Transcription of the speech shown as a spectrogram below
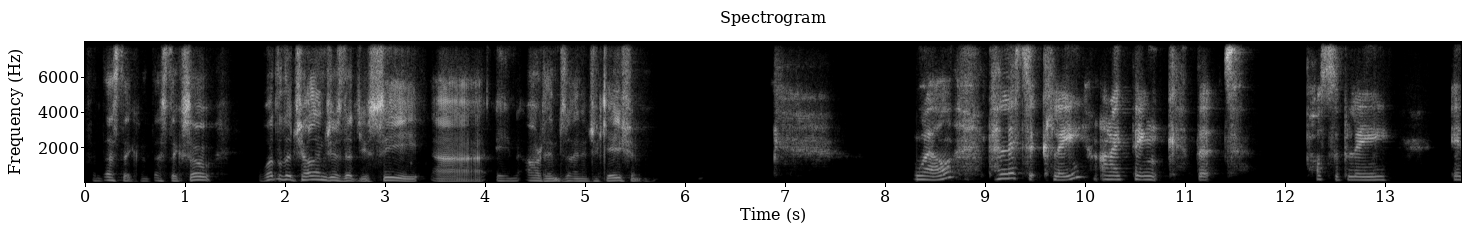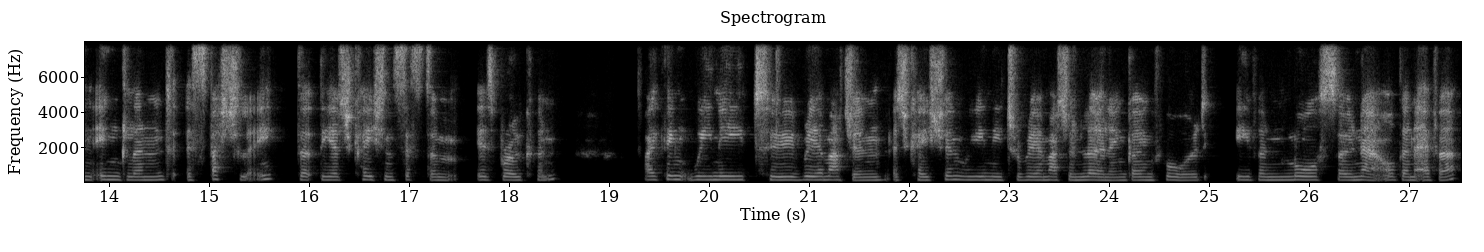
Fantastic, fantastic. So what are the challenges that you see uh, in art and design education? Well, politically, I think that possibly in England especially, that the education system is broken. I think we need to reimagine education. We need to reimagine learning going forward, even more so now than ever.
